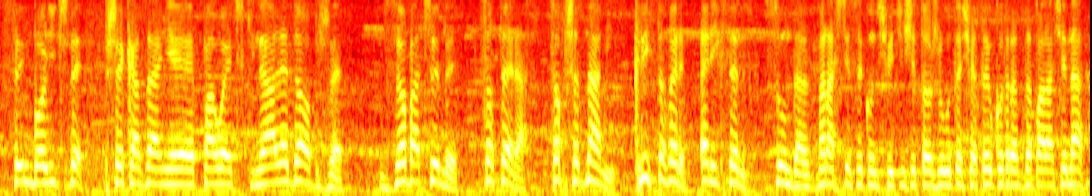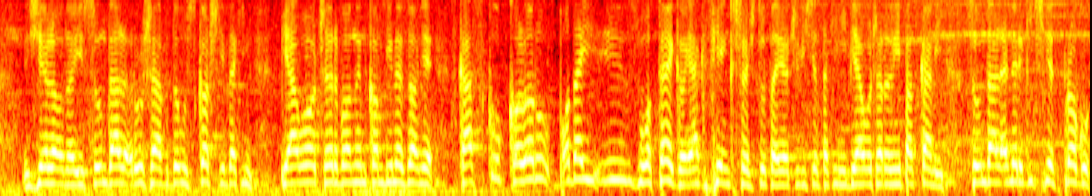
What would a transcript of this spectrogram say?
symboliczne przekazanie pałeczki. No ale dobrze. Zobaczymy, co teraz, co przed nami. Christopher Eriksen, Sundal. 12 sekund świeci się to żółte światełko, teraz zapala się na zielono i Sundal rusza w dół skoczni w takim biało-czerwonym kombinezonie. W kasku koloru bodaj y, złotego, jak większość tutaj oczywiście z takimi biało-czarnymi paskami. Sundal energicznie z progu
